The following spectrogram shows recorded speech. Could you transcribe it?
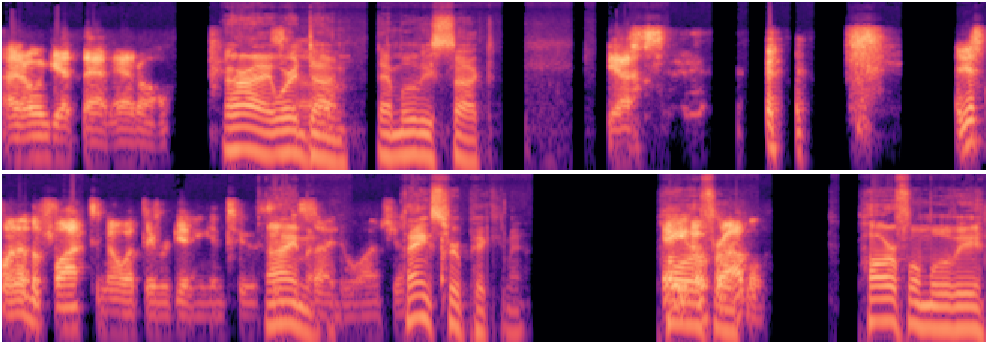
i don't get that at all All right, we're done. That movie sucked. yes i just wanted the flock to know what they were getting into they I know. decide to watch it Thanks for picking it. hey no Powerful. problem Powerful movie.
